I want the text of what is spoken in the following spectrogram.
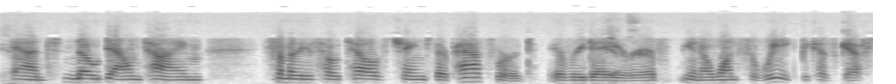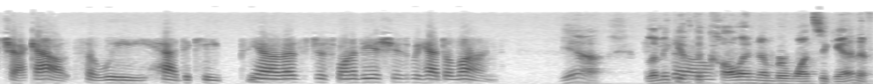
Yeah. and no downtime. Some of these hotels change their password every day Yes. or ev you know once a week because guests check out. So we had to keep, you know, that's just one of the issues we had to learn. Yeah. Let me give the call-in number once again if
